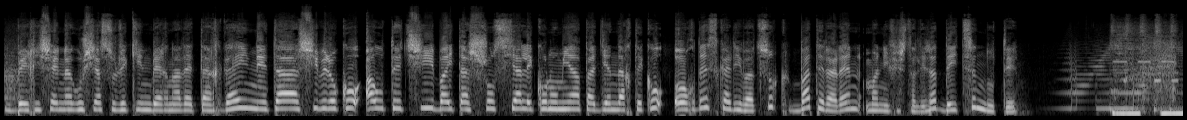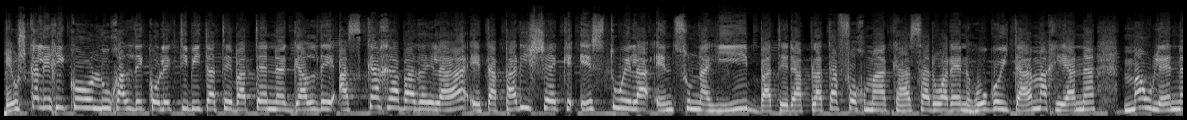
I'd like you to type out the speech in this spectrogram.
Berrisain nagusia zurekin Bernadette Argain eta Siberoko autetxi baita sozial ekonomia eta jendarteko ordezkari batzuk bateraren manifestalira deitzen dute. Euskal Herriko lugalde kolektibitate baten galde azkarra badela eta Parisek ez duela entzun nahi batera plataformak azaroaren hogoita amarean maulen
